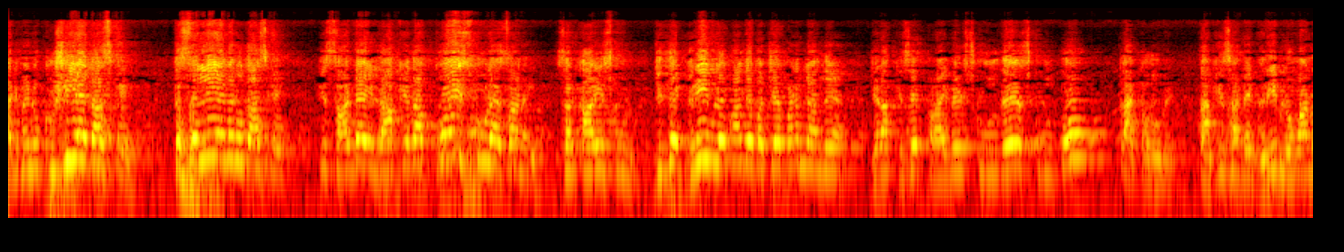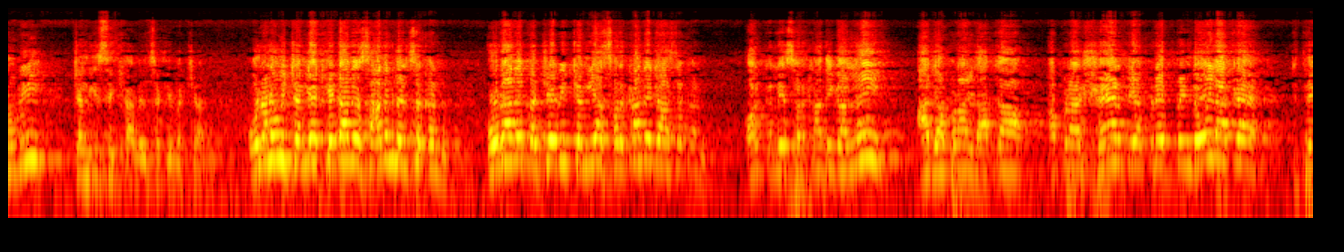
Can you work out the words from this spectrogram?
ਅੱਜ ਮੈਨੂੰ ਖੁਸ਼ੀ ਹੈ ਦੱਸ ਕੇ, ਤਸੱਲੀ ਹੈ ਮੈਨੂੰ ਦੱਸ ਕੇ। ਕਿ ਸਾਡੇ ਇਲਾਕੇ ਦਾ ਕੋਈ ਸਕੂਲ ਐਸਾ ਨਹੀਂ, ਸਰਕਾਰੀ ਸਕੂਲ, ਜਿੱਥੇ ਗਰੀਬ ਲੋਕਾਂ ਦੇ ਬੱਚੇ ਪੜਨ ਜਾਂਦੇ ਆ, ਜਿਹੜਾ ਕਿਸੇ ਪ੍ਰਾਈਵੇਟ ਸਕੂਲ ਦੇ ਸਕੂਲ ਤੋਂ ਘੱਟ ਹੋਵੇ, ਤਾਂ ਕਿ ਸਾਡੇ ਗਰੀਬ ਲੋਕਾਂ ਨੂੰ ਵੀ ਚੰਗੀ ਸਿੱਖਿਆ ਮਿਲ ਸਕੇ ਬੱਚਿਆਂ ਨੂੰ। ਉਹਨਾਂ ਨੂੰ ਵੀ ਚੰਗੇ ਖੇਡਾਂ ਦੇ ਸਾਧਨ ਮਿਲ ਸਕਣ, ਉਹਨਾਂ ਦੇ ਬੱਚੇ ਵੀ ਚੰਗੀਆਂ ਸੜਕਾਂ ਤੇ ਜਾ ਸਕਣ। ਔਰ ਕੱਲੇ ਸੜਕਾਂ ਦੀ ਗੱਲ ਨਹੀਂ, ਅੱਜ ਆਪਣਾ ਇਲਾਕਾ, ਆਪਣਾ ਸ਼ਹਿਰ ਤੇ ਆਪਣੇ ਪਿੰਡੋਂ ਇਲਾਕਾ ਹੈ, ਜਿੱਥੇ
